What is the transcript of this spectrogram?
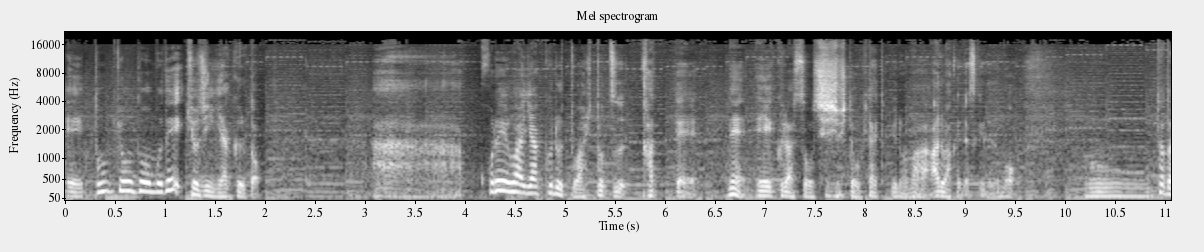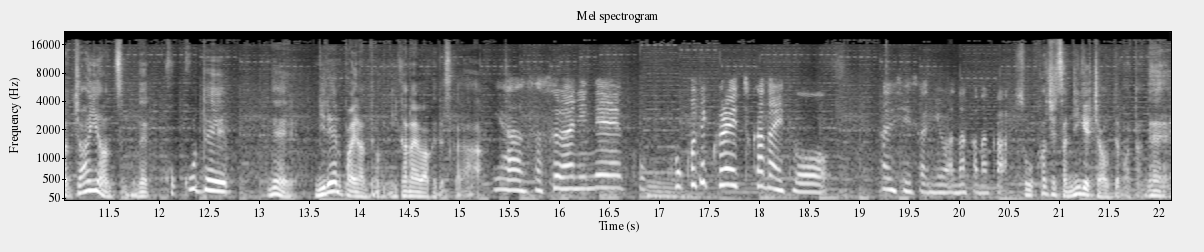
えー東京ドームで巨人ヤクルト。あこれはヤクルトは1つ勝って、ね、A クラスを死守しておきたいというのはまああるわけですけれども。うんただジャイアンツもねここでね2連敗なんてわけにいかないわけですから。いやさすがにねこここで食らいつかないと阪神さんにはなかなか。そう阪神さん逃げちゃうんでまたね。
